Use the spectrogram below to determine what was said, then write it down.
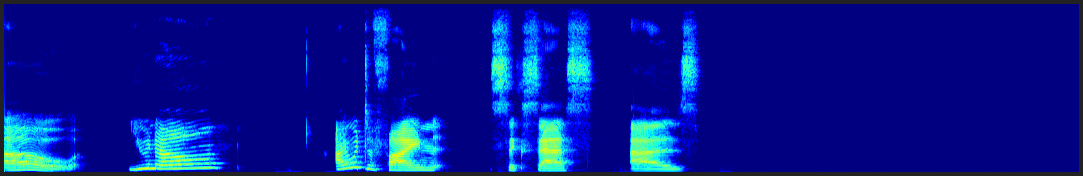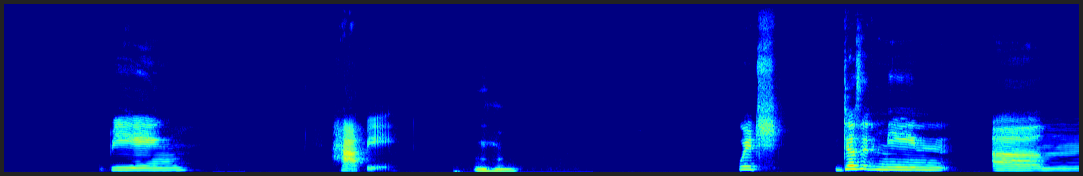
Oh, you know, I would define success as being happy. Mm-hmm. Which doesn't mean um,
